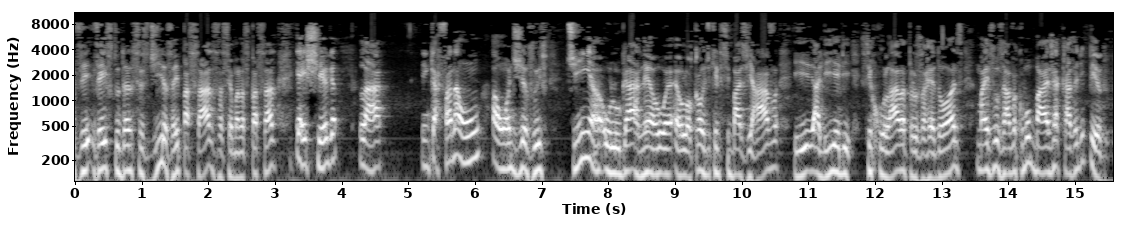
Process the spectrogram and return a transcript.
ver, estudando esses dias aí passados, essas semanas passadas, e aí chega lá em Cafarnaum, aonde Jesus tinha o lugar, né, o, é o local onde ele se baseava e ali ele circulava pelos arredores, mas usava como base a casa de Pedro.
